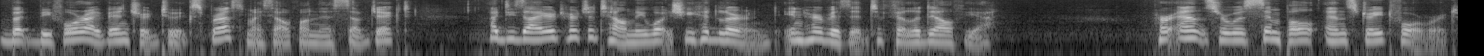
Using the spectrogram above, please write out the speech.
but before I ventured to express myself on this subject, I desired her to tell me what she had learned in her visit to Philadelphia. Her answer was simple and straightforward.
